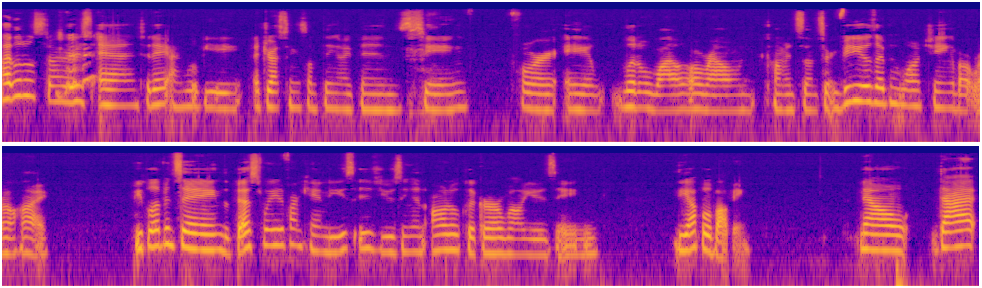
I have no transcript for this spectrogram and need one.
Hi, little stars, and today I will be addressing something I've been seeing for a little while around comments on certain videos I've been watching about Royale High. People have been saying the best way to farm candies is using an auto clicker while using the apple bobbing. Now, that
